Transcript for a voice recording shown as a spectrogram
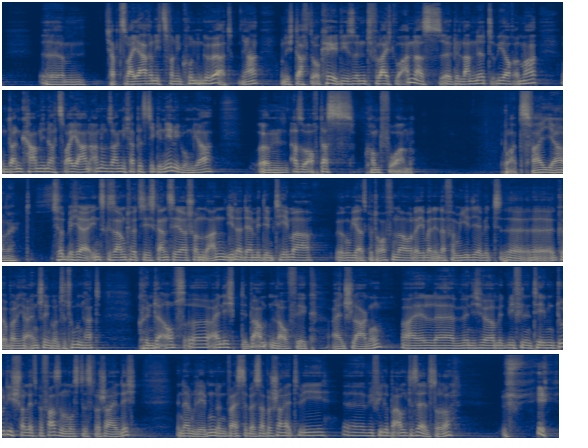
ähm, ich habe zwei Jahre nichts von den Kunden gehört, ja. Und ich dachte, okay, die sind vielleicht woanders äh, gelandet, wie auch immer. Und dann kamen die nach zwei Jahren an und sagen, ich habe jetzt die Genehmigung, ja. Ähm, also auch das kommt vor. Ne? Boah, zwei Jahre. Es hört mich ja insgesamt hört sich das Ganze ja schon an. Jeder, der mit dem Thema irgendwie als Betroffener oder jemand in der Familie mit äh, körperlicher Einschränkung zu tun hat, könnte auch äh, eigentlich den Beamtenlaufweg einschlagen. Weil äh, wenn ich höre, mit wie vielen Themen du dich schon jetzt befassen musstest wahrscheinlich in deinem Leben, dann weißt du besser Bescheid wie, äh, wie viele Beamte selbst, oder?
